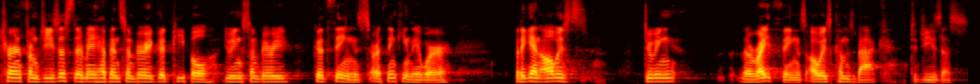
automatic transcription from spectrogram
turn from Jesus. There may have been some very good people doing some very good things or thinking they were. But again, always doing the right things always comes back to Jesus.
